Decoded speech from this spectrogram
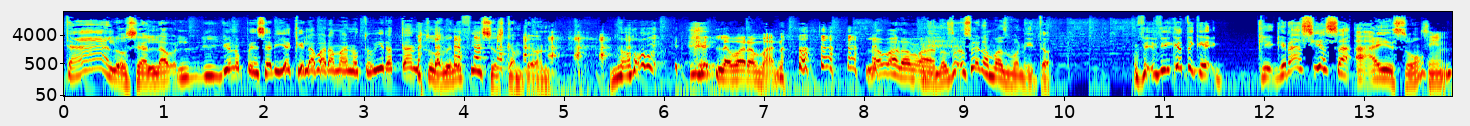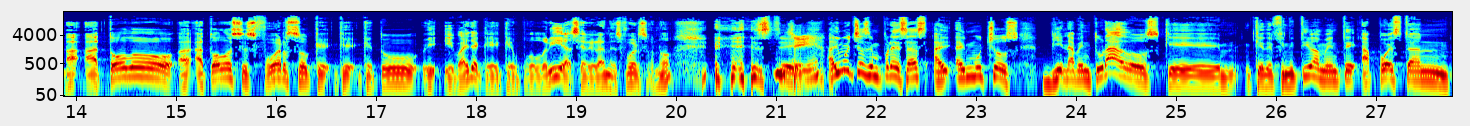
tal? O sea, yo no pensaría que lavar a mano tuviera tantos beneficios, campeón. ¿No? Lavar a mano. lavar a mano, suena más bonito. Fíjate que que gracias a, eso, a, todo, a, todo ese esfuerzo que, que, tú, y, vaya que, podría ser gran esfuerzo, ¿no? Este, hay muchas empresas, hay, hay muchos bienaventurados que, que definitivamente apuestan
